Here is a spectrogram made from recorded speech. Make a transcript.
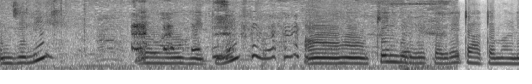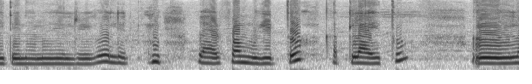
ಅಂಜಲಿ ಹೋಗಿದ್ವಿ. ಟ್ರೈನ್ ಬಿಡಬೇಕಾದ್ರೆ ಟಾಟಾ ಮಾಡಿದ್ದೆ ನಾನು ಎಲ್ರಿಗೂ. ಅಲ್ಲಿ ಪ್ಲ್ಯಾಟ್ಫಾರ್ಮ್ ಮುಗೀತು. ಕತ್ಲಾಯಿತು. ಎಲ್ಲ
